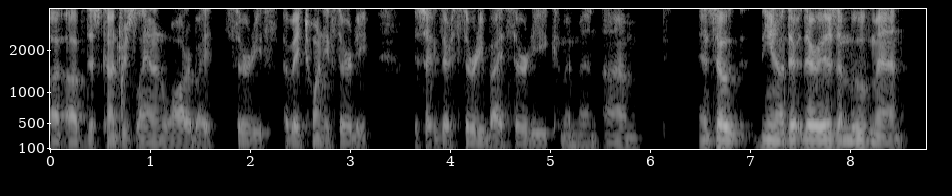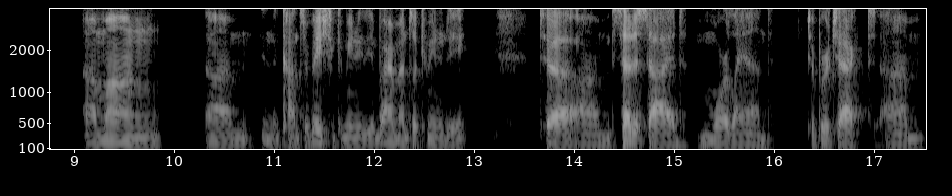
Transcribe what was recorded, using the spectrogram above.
uh, of this country's land and water by 30 by 2030. It's like their 30 by 30 commitment. Um, and so, you know, there, there is a movement among um, in the conservation community, the environmental community, to um, set aside more land to protect um,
